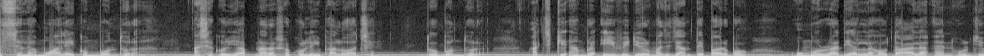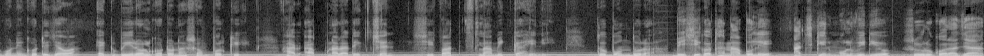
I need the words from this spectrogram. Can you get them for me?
আসসালামু আলাইকুম বন্ধুরা, আশা করি আপনারা সকলেই ভালো আছেন। তো বন্ধুরা, আজকে আমরা এই ভিডিওর মাঝে জানতে পারব, উমর রাদি আল্লাহ তালা আনহুর জীবনে ঘটে যাওয়া এক বিরল ঘটনা সম্পর্কে। আর আপনারা দেখছেন সিফাত ইসলামিক কাহিনী। তো বন্ধুরা, বেশি কথা না বলে আজকের মূল ভিডিও শুরু করা যাক।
